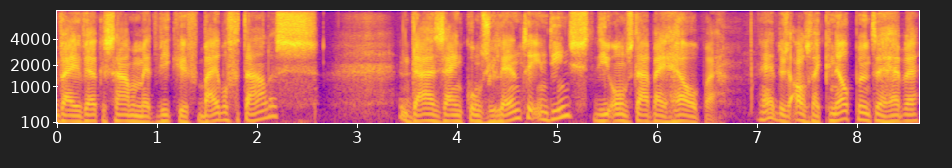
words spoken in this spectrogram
Wij werken samen met Wieke Bijbelvertalers. Daar zijn consulenten in dienst die ons daarbij helpen. dus als wij knelpunten hebben,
